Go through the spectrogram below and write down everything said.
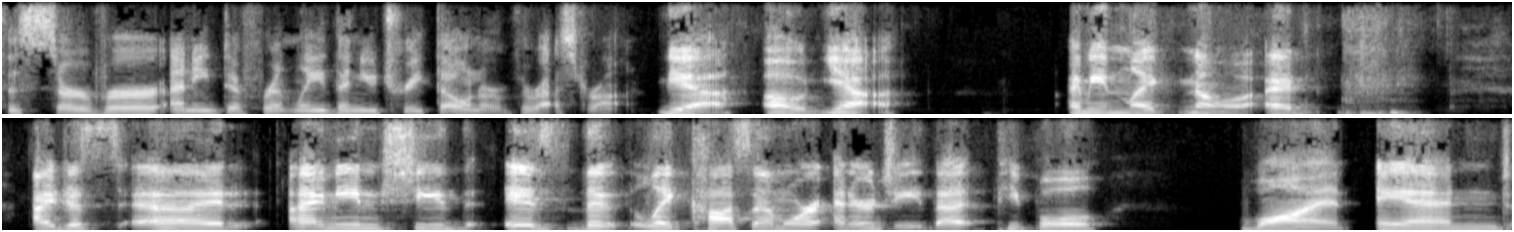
the server any differently than you treat the owner of the restaurant Yeah. Oh, yeah. I mean, like, no, I, I just, uh, I mean, she is the like Casa Amor energy that people want, and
